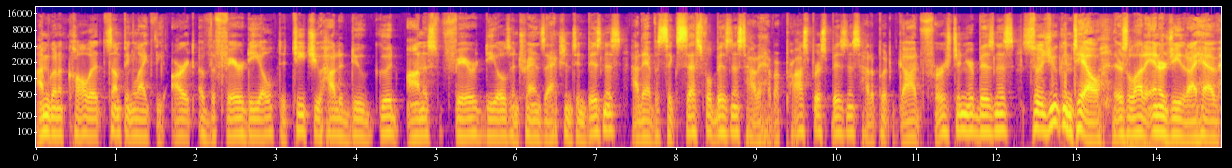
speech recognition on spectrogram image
I'm going to call it something like the art of the fair deal to teach you how to do good, honest, fair deals and transactions in business, how to have a successful business, how to have a prosperous business, how to put God first in your business. So as you can tell, there's a lot of energy that I have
